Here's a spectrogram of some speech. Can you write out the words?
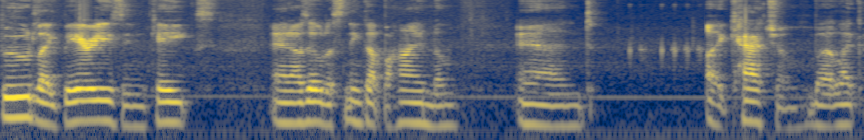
food like berries and cakes and I was able to sneak up behind them and like catch them but like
